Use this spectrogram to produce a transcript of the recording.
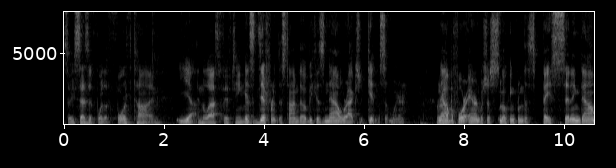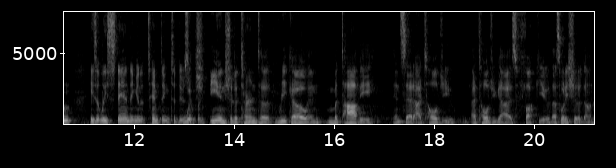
so he says it for the fourth time Yeah. in the last 15 minutes. It's different this time, though, because now we're actually getting somewhere. Now, before Eren was just smoking from the face sitting down, he's at least standing and attempting to do Which something. Ian should have turned to Rico and Matavi and said, "I told you, I told you guys, fuck you." That's what he should have done.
